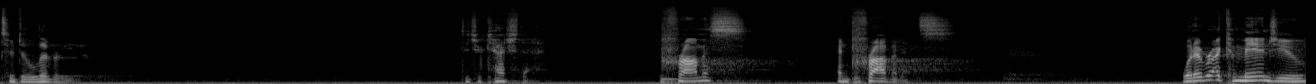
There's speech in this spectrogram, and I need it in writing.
to deliver you. Did you catch that? Promise and providence. Whatever I command you,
